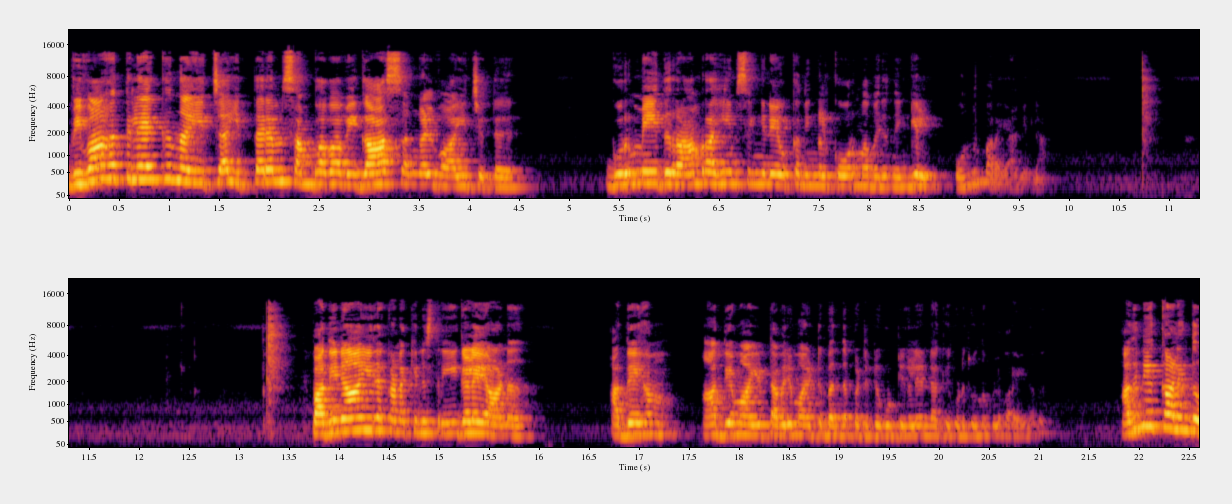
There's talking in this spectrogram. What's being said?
വിവാഹത്തിലേക്ക് നയിച്ച ഇത്തരം സംഭവ വികാസങ്ങൾ വായിച്ചിട്ട് ഗുർമീത് റാം റഹീം സിംഗിനെ ഒക്കെ നിങ്ങൾക്ക് ഓർമ്മ വരുന്നെങ്കിൽ ഒന്നും പറയാനില്ല. പതിനായിരക്കണക്കിന് സ്ത്രീകളെയാണ് അദ്ദേഹം ആദ്യമായിട്ട് അവരുമായിട്ട് ബന്ധപ്പെട്ടിട്ട് കുട്ടികളെ ഉണ്ടാക്കി കൊടുത്തു നമ്മൾ പറയുന്നത്. അതിനേക്കാൾ എന്ത്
